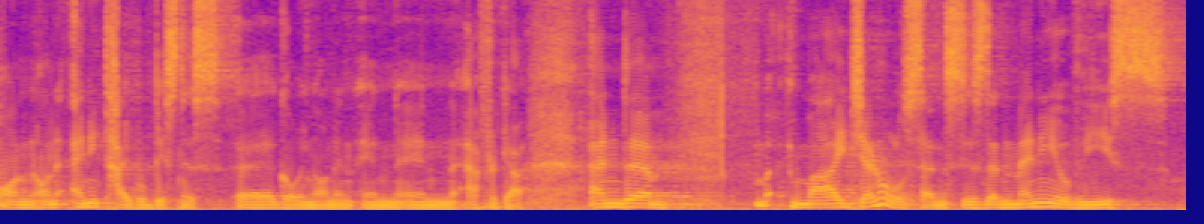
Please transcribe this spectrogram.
on, on any type of business uh, going on in, in, in Africa. And um, my general sense is that many of these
